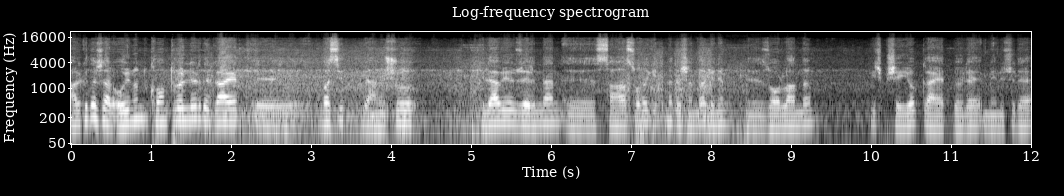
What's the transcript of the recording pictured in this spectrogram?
Arkadaşlar oyunun kontrolleri de gayet e, basit. Yani şu klavye üzerinden e, sağa sola gitme dışında benim e, zorlandığım hiçbir şey yok. Gayet böyle menüsü de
